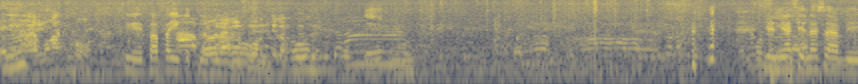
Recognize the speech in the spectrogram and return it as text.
Hmm? Sige, papaikot lang Wala ako. 40 lang po. Yun nga sinasabi.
